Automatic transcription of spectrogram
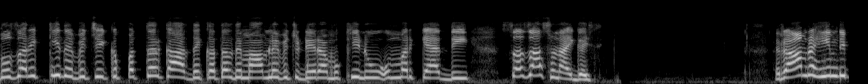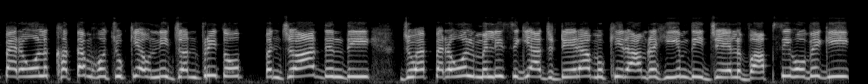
2021 ਦੇ ਵਿੱਚ ਇੱਕ ਪੱਤਰਕਾਰ ਦੇ ਕਤਲ ਦੇ ਮਾਮਲੇ ਵਿੱਚ ਡੇਰਾ ਮੁਖੀ ਨੂੰ ਉਮਰ ਕੈਦ ਦੀ ਸਜ਼ਾ ਸੁਣਾਈ ਗਈ ਸੀ। ਰਾਮ ਰਹੀਮ ਦੀ ਪੈਰੋਲ ਖਤਮ ਹੋ ਚੁੱਕੀ ਹੈ। 19 ਜਨਵਰੀ ਤੋਂ 50 ਦਿਨ ਦੀ ਜੋ ਹੈ ਪੈਰੋਲ ਮਿਲੀ ਸੀਗੀ, ਅੱਜ ਡੇਰਾ ਮੁਖੀ ਰਾਮ ਰਹੀਮ ਦੀ ਜੇਲ੍ਹ ਵਾਪਸੀ ਹੋਵੇਗੀ।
